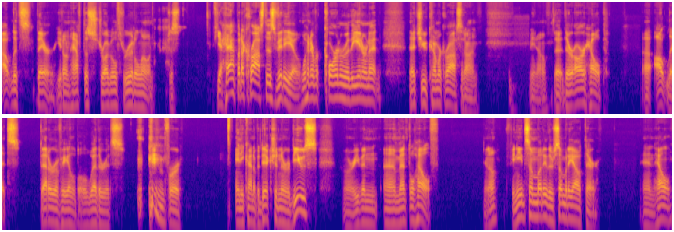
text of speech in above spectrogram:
outlets there. You don't have to struggle through it alone. Just if you happen across this video, whatever corner of the internet that you come across it on, you know th- there are help uh, outlets that are available whether it's for any kind of addiction or abuse or even uh, mental health. You know if you need somebody there's somebody out there. And hell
